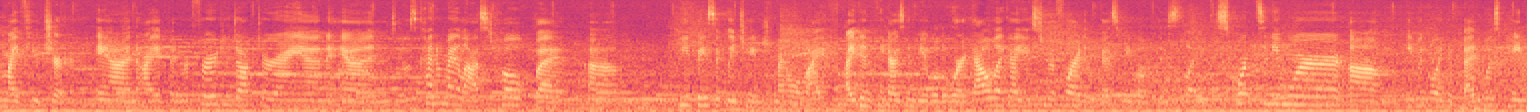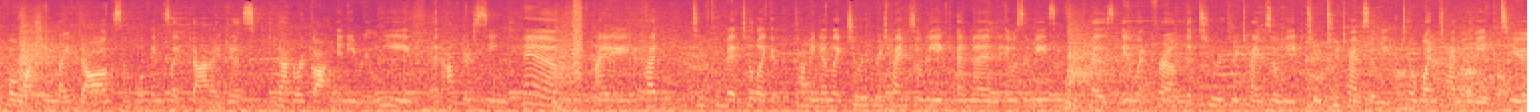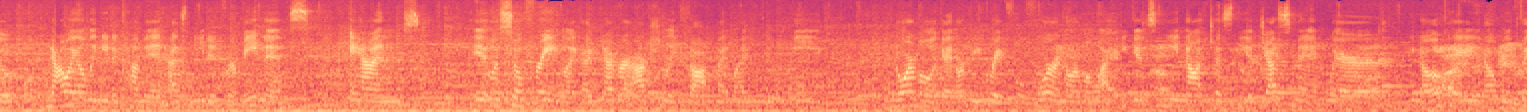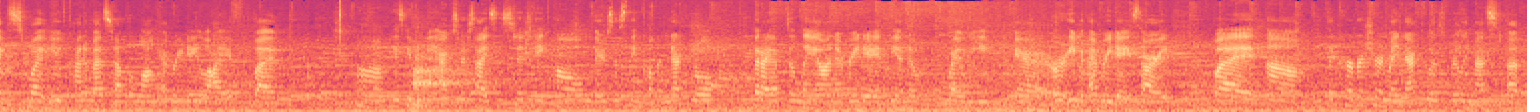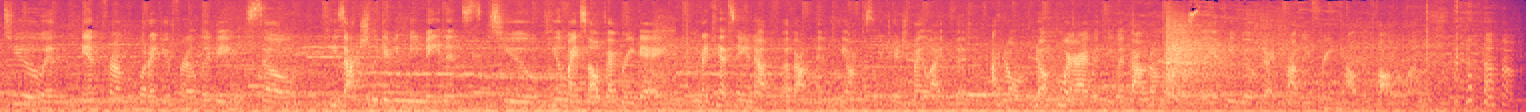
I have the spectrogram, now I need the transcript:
my future. And I had been referred to Dr. Ryan, and it was kind of my last hope, but um, he basically changed my whole life. I didn't think I was going to be able to work out like I used to before. I didn't think I was going to be able to play like sports anymore. Um, even going to bed was painful. Watching my dog, simple things like that. I just never got any relief. And after seeing him, I had to commit to like coming in like two or three times a week. And then it was amazing because it went from the two or three times a week to two times a week to one time a week to now I only need to come in as needed for maintenance. And it was so freeing. Like I've never actually thought my life could be normal again or be grateful for a normal life. He gives me not just the adjustment where, you know, okay, you know, we fixed what you've kind of messed up along everyday life, but um, he's giving me exercises to take home. There's this thing called a neck roll that I have to lay on every day at the end of my week, eh, or even every day, sorry. But um, the curvature in my neck was really messed up too, and, and from what I do for a living. So he's actually giving me maintenance to heal myself every day. I mean, I can't say enough about him. He honestly changed my life, and I don't know where I would be without him. Honestly, if he moved, I'd probably freak out and follow him.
